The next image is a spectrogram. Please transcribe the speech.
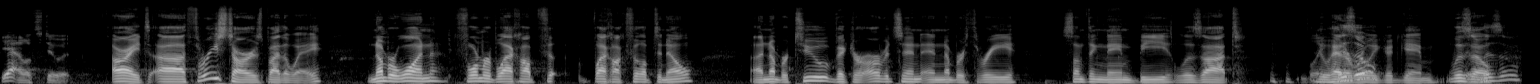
Yeah, let's do it. All right, uh, three stars, by the way. Number one, former Blackhawk Phil- Blackhawk Phillip Danault. Uh, number two, Viktor Arvidsson, and number three, something named B. Lizotte. who had Lizzo? a really good game. Lizzo. Lizzo?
